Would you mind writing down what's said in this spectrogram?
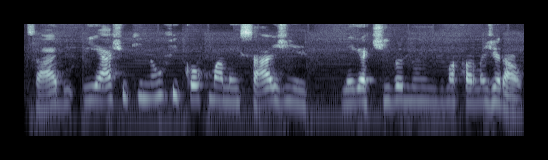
sabe? E acho que não ficou com uma mensagem negativa de uma forma geral.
